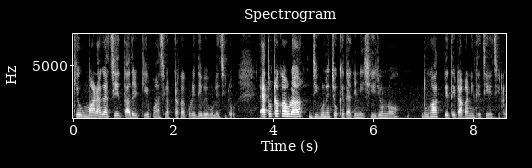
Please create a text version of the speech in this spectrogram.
কেউ মারা গেছে তাদেরকে পাঁচ লাখ টাকা করে দেবে বলেছিল। এত টাকা ওরা জীবনে চোখে দেখেনি, সেই জন্য দুহাত পেতে টাকা নিতে চেয়েছিল।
